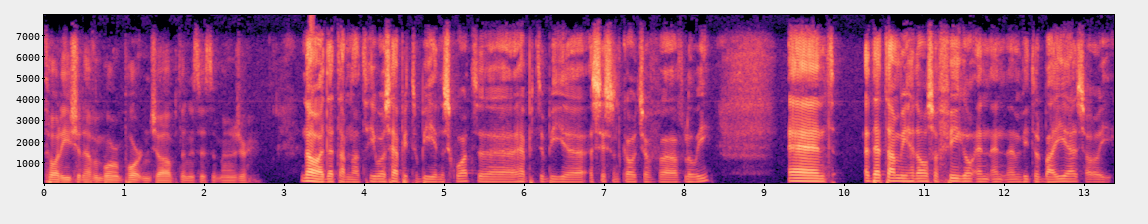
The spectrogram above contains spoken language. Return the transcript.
thought he should have a more important job than assistant manager? No, at that time not. He was happy to be in the squad, uh, happy to be uh, assistant coach of, uh, of Louis. And at that time we had also Figo and, and, and Vitor Baía. So he,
